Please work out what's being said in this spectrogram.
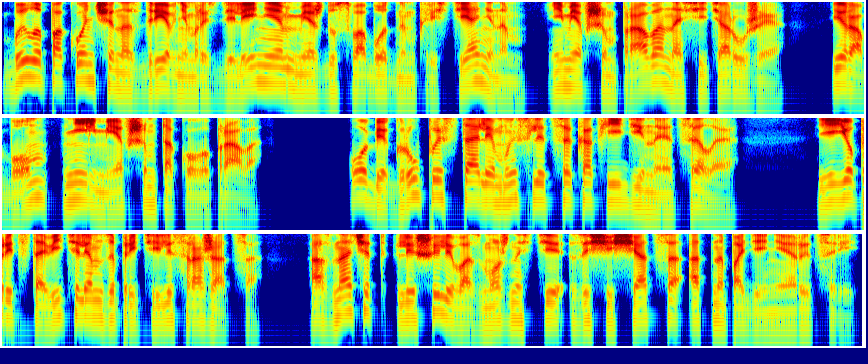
Было покончено с древним разделением между свободным крестьянином, имевшим право носить оружие, и рабом, не имевшим такого права. Обе группы стали мыслиться как единое целое. Ее представителям запретили сражаться – а значит, лишили возможности защищаться от нападения рыцарей.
